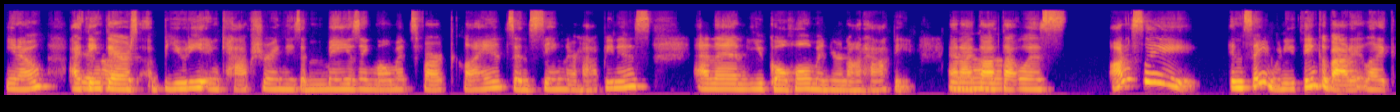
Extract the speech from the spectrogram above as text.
you know i yeah. think there's a beauty in capturing these amazing moments for our clients and seeing their happiness and then you go home and you're not happy And I thought that was honestly insane when you think about it. Like,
